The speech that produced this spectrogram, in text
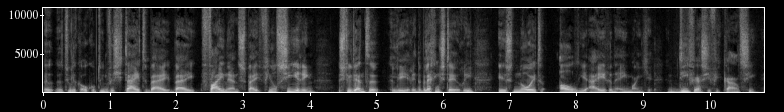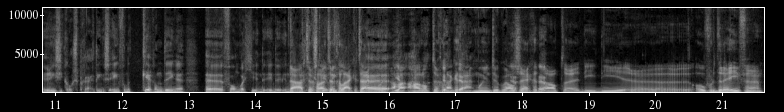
uh, natuurlijk ook op de universiteit bij, bij finance, bij financiering, studenten leren in de beleggingstheorie, is nooit al je eigen in één mandje. Diversificatie, risicospreiding is een van de kerndingen uh, van wat je in de in de, in de ja, tegelijk, tegelijkertijd, uh, ja, Harold, tegelijkertijd ja, moet je natuurlijk wel zeggen dat uh, die, die overdreven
